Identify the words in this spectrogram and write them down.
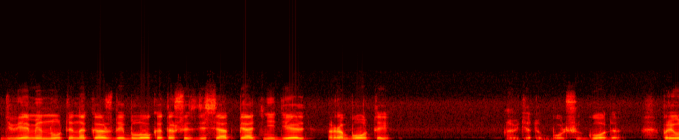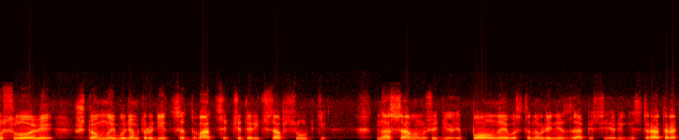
Две минуты на каждый блок — это 65 недель работы. Но ведь это больше года. При условии, что мы будем трудиться 24 часа в сутки. На самом же деле полное восстановление записи регистратора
